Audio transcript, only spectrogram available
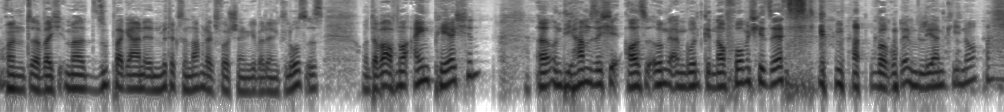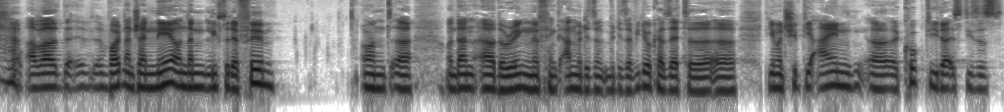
Und äh, weil ich immer super gerne in Mittags- und Nachmittagsvorstellungen gehe, weil da nichts los ist. Und da war auch nur ein Pärchen äh, und die haben sich aus irgendeinem Grund genau vor mich gesetzt. Keine Ahnung warum im leeren Kino. Aber äh, wollten anscheinend Nähe und dann lief so der Film. Und äh, und dann äh, The Ring ne, fängt an mit dieser mit dieser Videokassette. Äh, jemand schiebt die ein, äh, guckt die, da ist dieses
